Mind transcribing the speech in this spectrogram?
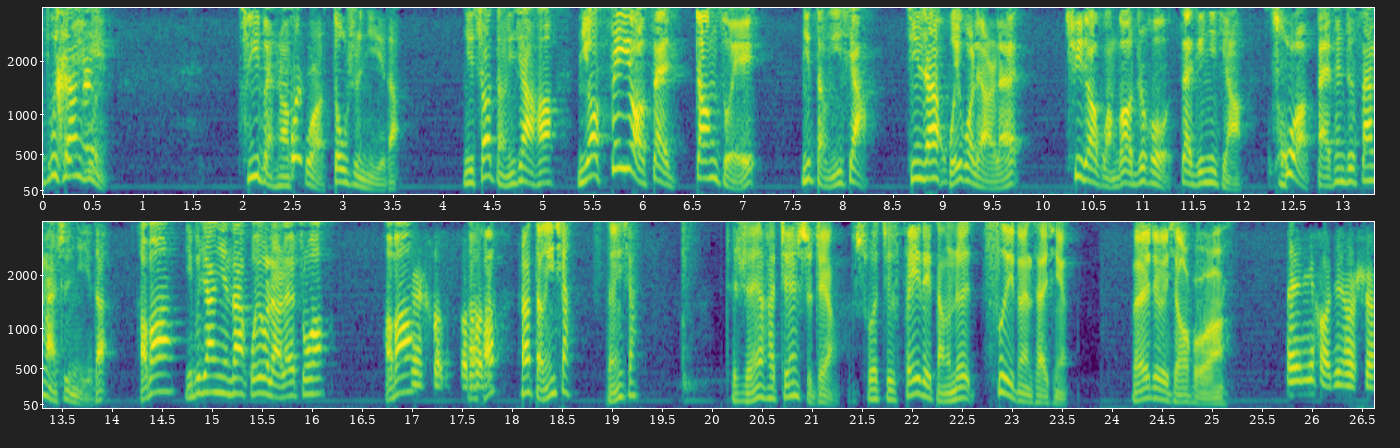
不相信，基本上错都是你的。你稍等一下哈，你要非要再张嘴，你等一下，金山回过脸来，去掉广告之后再给你讲，错百分之三万是你的，好吧？你不相信，咱回过脸来说，好吧？哎，好的，好的，啊好的。好，让等一下，等一下，这人还真是这样说，就非得等着刺一顿才行。喂，这位小伙儿，哎，你好，金老师。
